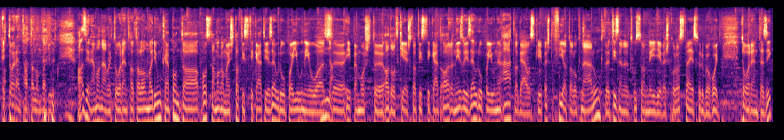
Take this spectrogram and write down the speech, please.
egy torrent hatalom vagyunk? Azért nem mondanám, hogy torrent hatalom vagyunk. Pont a, hoztam magam egy statisztikát, hogy az Európai Unió az Na. éppen most adott ki egy statisztikát arra nézve, hogy az Európai Unió átlagához képest a fiatalok nálunk, 15-24 éves korosztály, ez körülbelül hogy torrentezik.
